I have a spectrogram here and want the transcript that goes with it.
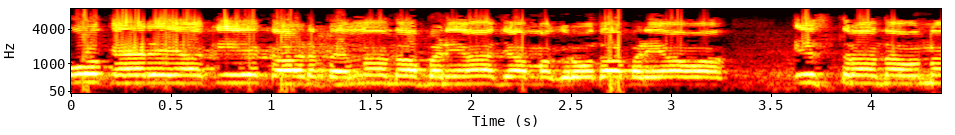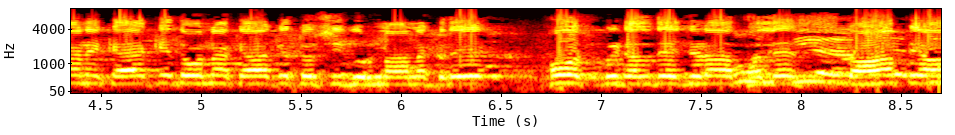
ਉਹ ਕਹਿ ਰਹੇ ਆ ਕਿ ਇਹ ਕਾਰਡ ਪਹਿਲਾਂ ਦਾ ਬਣਿਆ ਜਾਂ ਮਗਰੋਂ ਦਾ ਬਣਿਆ ਵਾ। ਇਸ ਤਰ੍ਹਾਂ ਦਾ ਉਹਨਾਂ ਨੇ ਕਹਿ ਕੇ ਤੇ ਉਹਨਾਂ ਕਿਹਾ ਕਿ ਤੁਸੀਂ ਗੁਰੂ ਨਾਨਕ ਦੇ ਹਸਪੀਟਲ ਦੇ ਜਿਹੜਾ ਥੱਲੇ ਸਟਾਫ ਆ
